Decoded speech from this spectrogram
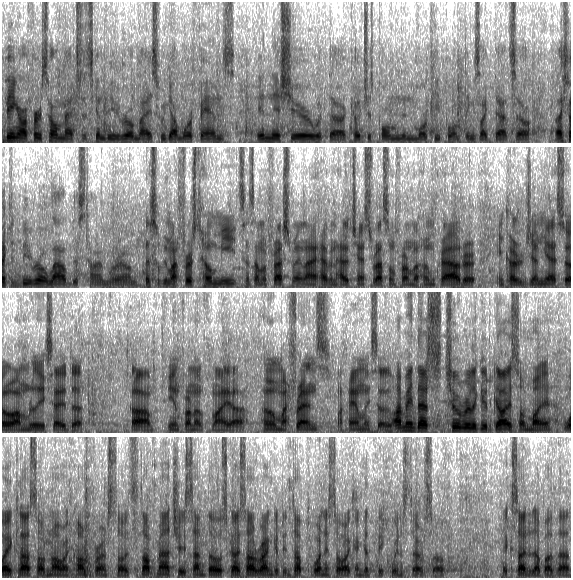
being our first home match, it's going to be real nice. We got more fans in this year with uh, coaches pulling in more people and things like that. So I expect it to be real loud this time around. This will be my first home meet since I'm a freshman. I haven't had a chance to wrestle in front of a home crowd or in Carter Gym yet, so I'm really excited to uh, be in front of my uh, home, my friends, my family. So I mean, there's two really good guys on my weight class on our conference, so it's tough matches, and those guys are ranked in top 20, so I can get big wins there. So excited about that.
